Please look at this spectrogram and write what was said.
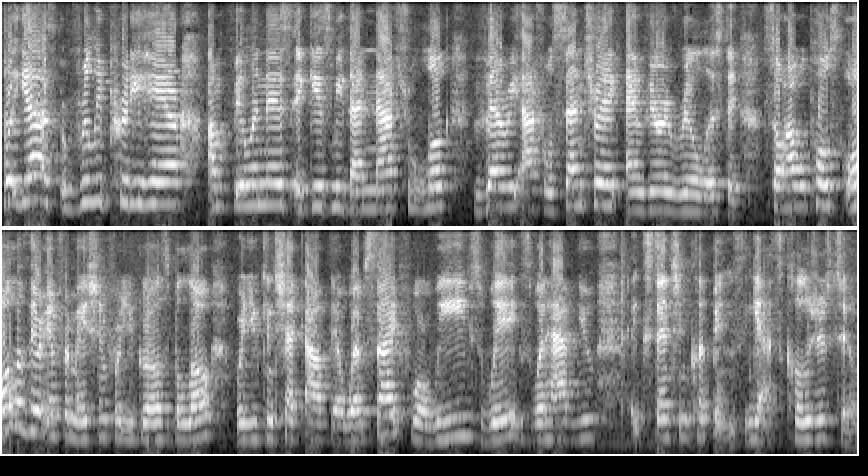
But yes really pretty hair. I'm feeling this. It gives me that natural look very Afrocentric and very realistic. So I will post all of their information for you girls below where you can check out their website for weaves wigs what have you extension clippings yes closures too.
